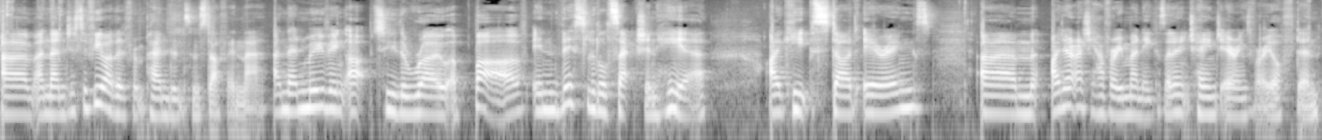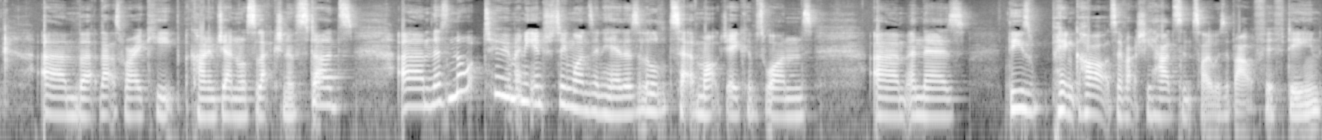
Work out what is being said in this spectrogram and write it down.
Um, and then just a few other different pendants and stuff in there. And then moving up to the row above, in this little section here, I keep stud earrings. Um, I don't actually have very many because I don't change earrings very often um, but that's where I keep a kind of general selection of studs. Um, there's not too many interesting ones in here. There's a little set of Marc Jacobs ones, um, and there's these pink hearts I've actually had since I was about 15.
